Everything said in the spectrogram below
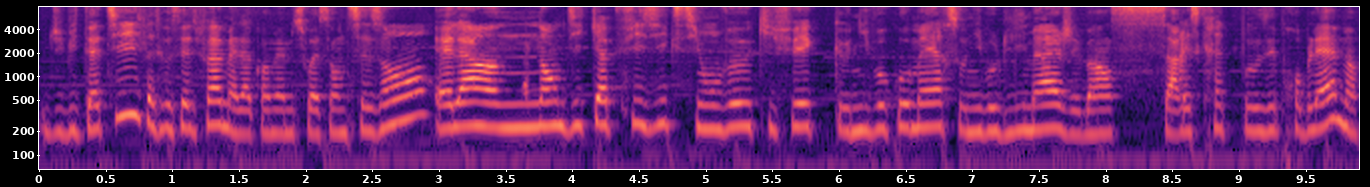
dubitatif parce que cette femme, elle a quand même 76 ans. Elle a un handicap physique, si on veut, qui fait que niveau commerce, au niveau de l'image, eh ben, ça risquerait de poser problème.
